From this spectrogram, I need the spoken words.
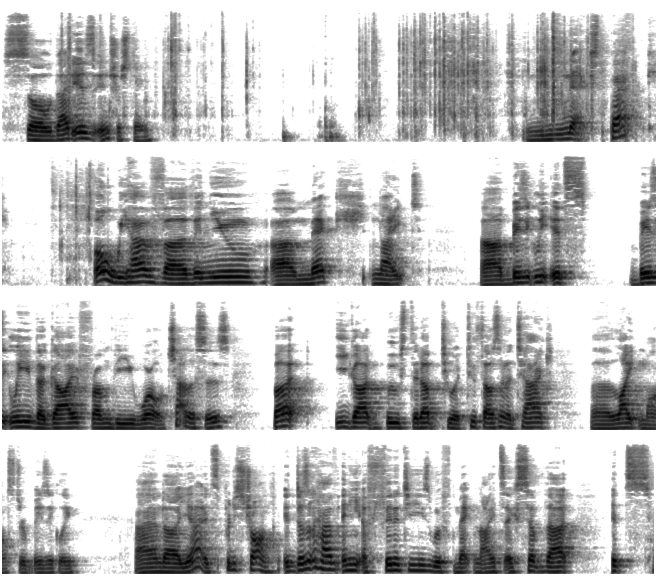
So that is interesting. Next pack. Oh, we have uh, the new uh, Mech Knight. Uh, basically, it's basically the guy from the World Chalices, but he got boosted up to a 2000 attack uh, light monster, basically. And uh, yeah, it's pretty strong. It doesn't have any affinities with Mekk-Knights except that it's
